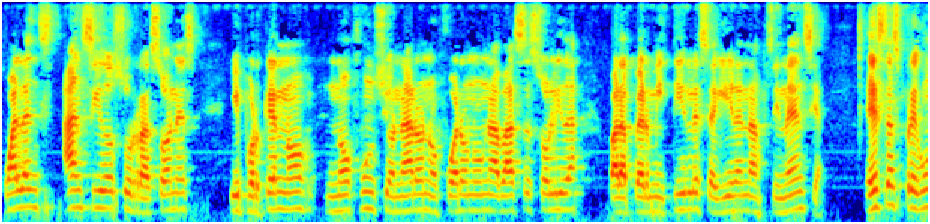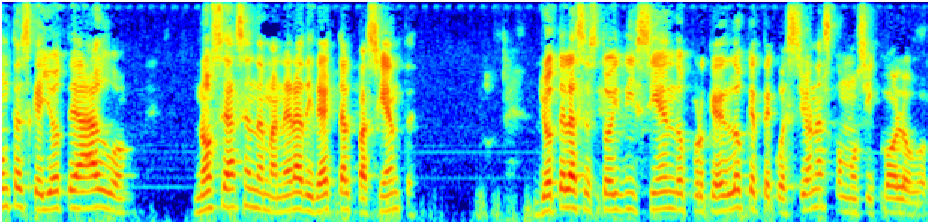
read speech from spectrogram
cuáles han sido sus razones y por qué no, no funcionaron o fueron una base sólida para permitirle seguir en abstinencia? Estas preguntas que yo te hago no se hacen de manera directa al paciente. Yo te las estoy diciendo porque es lo que te cuestionas como psicólogo,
